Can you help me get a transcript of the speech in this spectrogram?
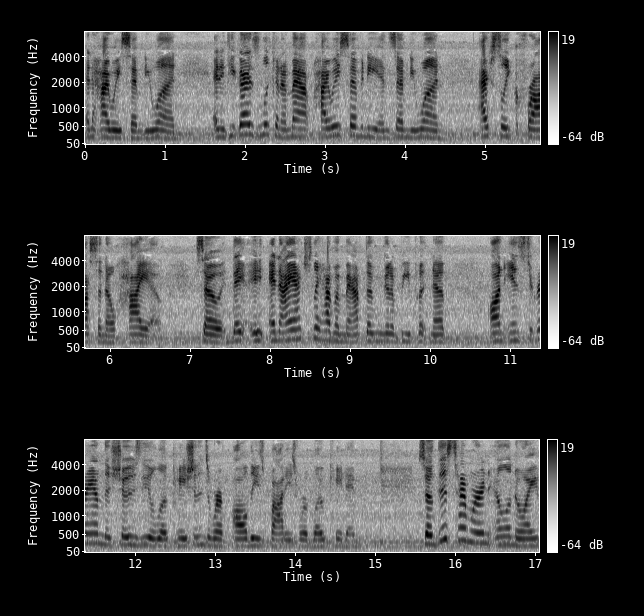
and Highway 71. And if you guys look at a map, Highway 70 and 71 actually cross in Ohio. So they and I actually have a map that I'm going to be putting up on Instagram that shows the locations where all these bodies were located. So this time we're in Illinois,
